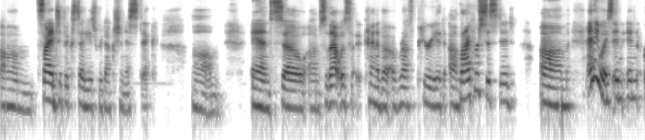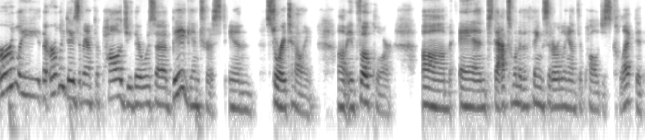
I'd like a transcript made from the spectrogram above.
um, scientific study is reductionistic. Um, and so, um, so that was kind of a, a rough period, but I persisted. Um, anyways, in, in early, the early days of anthropology, there was a big interest in storytelling, uh, in folklore. Um, and that's one of the things that early anthropologists collected.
